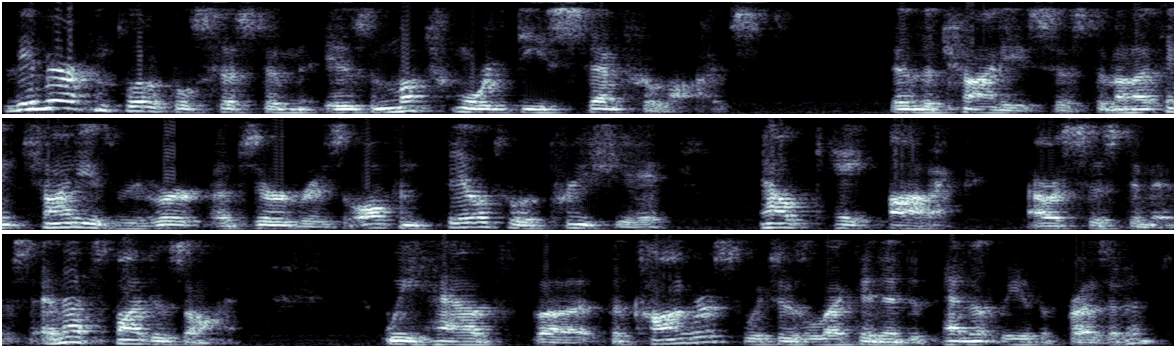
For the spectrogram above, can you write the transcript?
the American political system is much more decentralized than the Chinese system, and I think Chinese observers often fail to appreciate how chaotic our system is, and that's by design. We have uh, the Congress, which is elected independently of the president.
